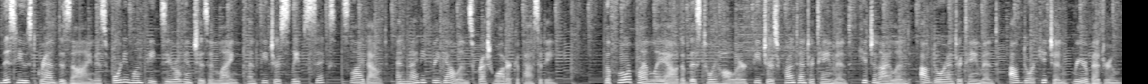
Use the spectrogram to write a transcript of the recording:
This used Grand Design is 41 feet 0 inches in length and features sleeps 6, slide out, and 93 gallons fresh water capacity. The floor plan layout of this toy hauler features front entertainment, kitchen island, outdoor entertainment, outdoor kitchen, rear bedroom.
